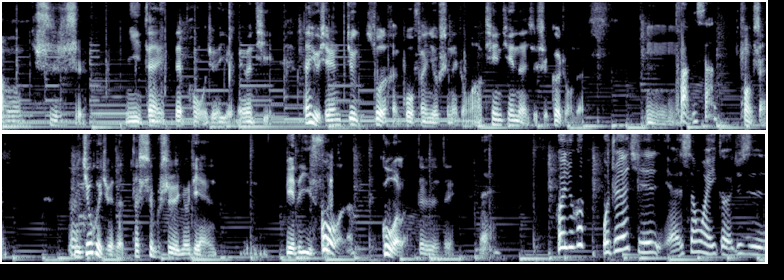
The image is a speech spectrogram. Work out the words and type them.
哦，是是是，你在在 po，我觉得也没问题。但有些人就做的很过分，就是那种啊，天天的就是各种的，嗯，放散，放闪，嗯你就会觉得他是不是有点嗯别的意思？过了，过了，对对对，对。会就会，我觉得其实呃，身为一个就是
